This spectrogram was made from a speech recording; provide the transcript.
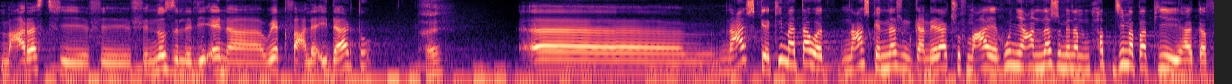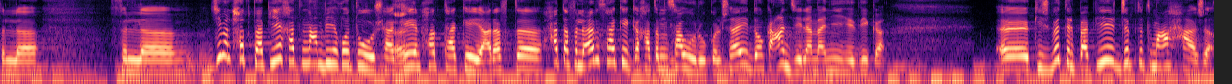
معرست في في في النزل اللي أنا واقفة على إدارته. أي. آه نعرفش كيما توا نعرفش كان نجم الكاميرا تشوف معايا. هوني عن نجم أنا نحط ديما بابي هكا في ال في ال ديما نحط بابي خاطر نعمل بيه غطوش. هكا أه؟ نحط هكا عرفت؟ حتى في العرس هكاك خاطر نصور وكل شيء. donc عندي la manie هذيك أه كي جبت ال papier جبتت معاه حاجة.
